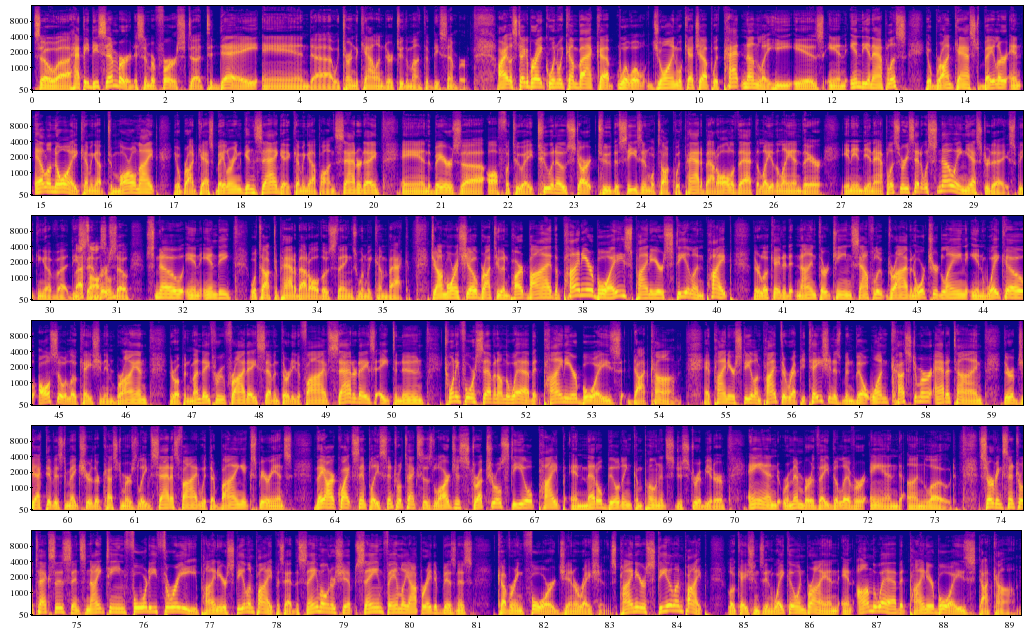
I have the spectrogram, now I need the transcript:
So uh, happy December, December 1st uh, today, and uh, we turn the calendar to the month of December. All right, let's take a break. When we come back, uh, we'll, we'll join, we'll catch up with Pat Nunley. He is in Indianapolis. He'll broadcast Baylor and Illinois coming up tomorrow night. He'll broadcast Baylor and Gonzaga coming up on Saturday. And the Bears uh, off to a 2 0 start to the season. We'll talk with Pat about all of that, the lay of the land there in Indianapolis, where he said it was snowing yesterday. Speaking of uh, December, awesome. so snow in Indy. We'll talk to Pat about all those things when we come back. John Morris Show brought to you in part by the Pioneer Boys, Pioneer Steel and Pipe. They're located at 913 South Loop Drive and Orchard Lane in Waco. Also a location in Bryan. They're open Monday through Friday, 7:30 to 5. Saturdays 8 to noon. 24/7 on the web at pioneerboys.com. At Pioneer Steel and Pipe, their reputation has been built one customer at a time. Their objective is to make sure their customers leave satisfied with their buying experience. They are quite simply Central Texas' largest structural steel, pipe, and metal building components distributor. And remember, they deliver and unload. Serving Central Texas since 1943, Pioneer Steel and Pipe has had the same ownership, same family operated business covering four generations. Pioneer Steel and Pipe, locations in Waco and Bryan, and on the web at pioneerboys.com.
